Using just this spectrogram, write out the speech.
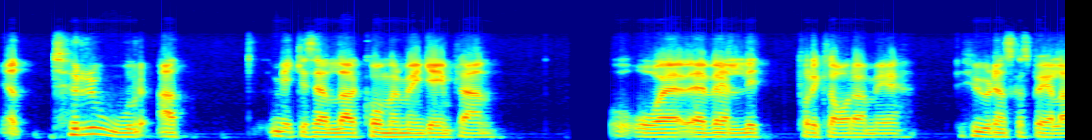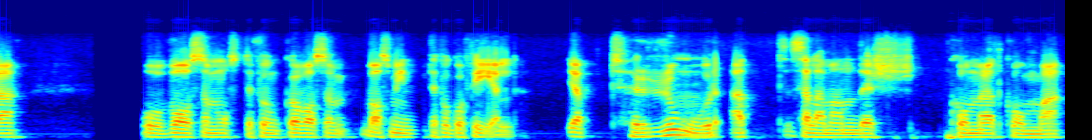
Jag tror att Micke Seldar kommer med en gameplan och, och är, är väldigt på det klara med hur den ska spela och vad som måste funka och vad som, vad som inte får gå fel. Jag tror mm. att Salamanders kommer att komma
